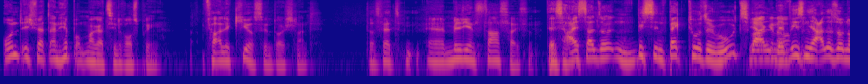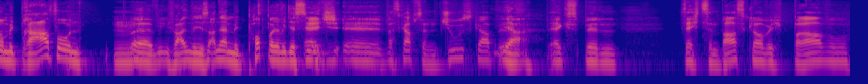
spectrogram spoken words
Und ich werde ein Hip-Hop-Magazin rausbringen. Für alle Kiosks in Deutschland. Das wird äh, Million Stars heißen. Das heißt also ein bisschen back to the roots, weil ja, genau. wir wissen ja alle so noch mit Bravo und mhm. äh, wie, wie das andere mit Pop oder wie das. Äh, äh, was gab's denn? Juice gab es, ja. X-Bin. 16 Bars, glaube ich, Bravo.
